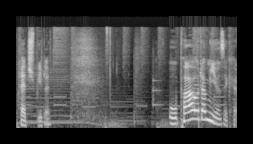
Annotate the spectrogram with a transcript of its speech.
Brettspiele. Oper oder Musical?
